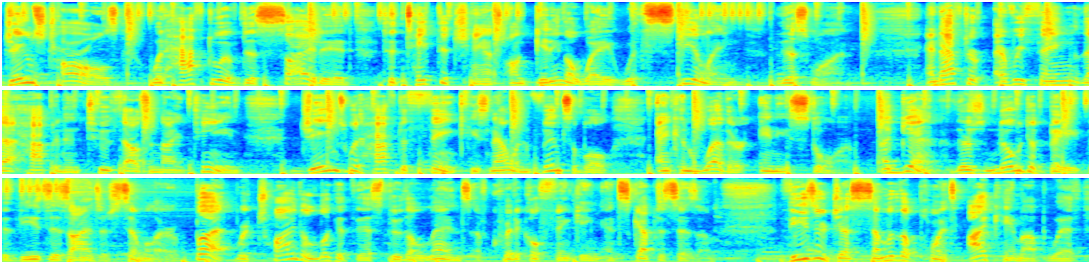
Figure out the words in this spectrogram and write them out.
James Charles would have to have decided to take the chance on getting away with stealing this one. And after everything that happened in 2019, James would have to think he's now invincible and can weather any storm. Again, there's no debate that these designs are similar, but we're trying to look at this through the lens of critical thinking and skepticism. These are just some of the points I came up with,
